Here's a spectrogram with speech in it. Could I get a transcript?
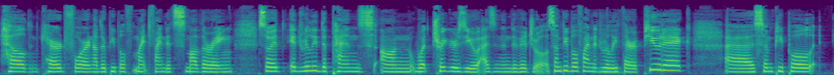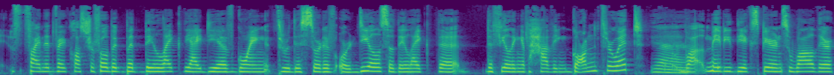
held and cared for and other people might find it smothering. So it, it really depends on what triggers you as an individual. Some people find it really therapeutic uh, some people find it very claustrophobic but they like the idea of going through this sort of ordeal. So they like the the feeling of having gone through it. Yeah. while maybe the experience while they're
